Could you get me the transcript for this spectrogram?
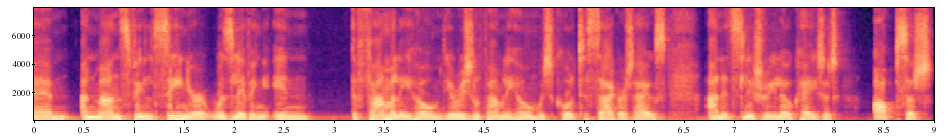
Um, and Mansfield Senior was living in the family home, the original family home, which is called Tasaggart House, and it's literally located opposite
